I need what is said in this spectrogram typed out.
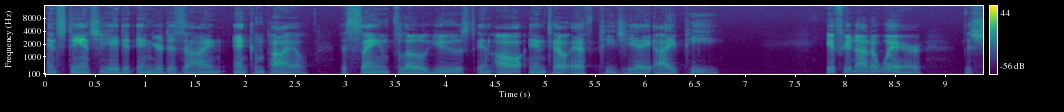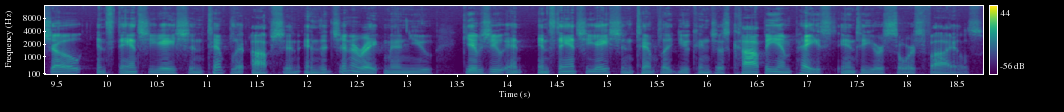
instantiate it in your design, and compile, the same flow used in all Intel FPGA IP. If you're not aware, the Show Instantiation Template option in the Generate menu gives you an instantiation template you can just copy and paste into your source files.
